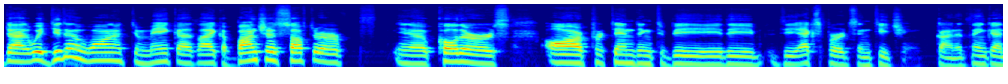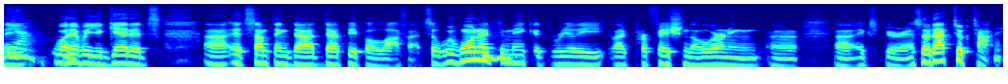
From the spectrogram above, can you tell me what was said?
that we didn't want to make a, like a bunch of software you know coders are pretending to be the the experts in teaching kind of thing and yeah. whatever you get it's uh, it's something that that people laugh at so we wanted mm-hmm. to make it really like professional learning uh, uh, experience so that took time.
